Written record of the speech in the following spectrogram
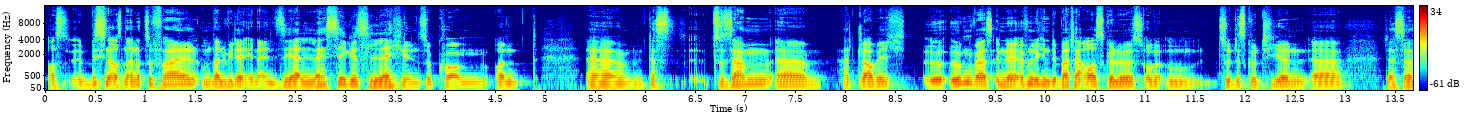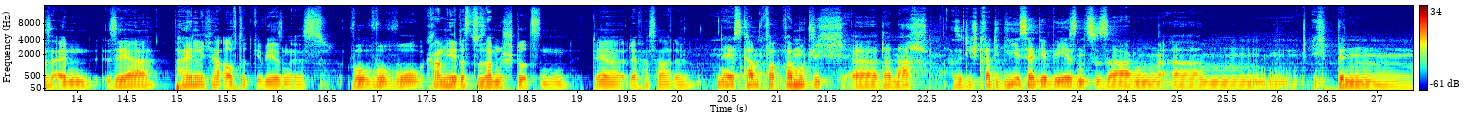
aus, ein bisschen auseinanderzufallen, um dann wieder in ein sehr lässiges Lächeln zu kommen. Und ähm, das zusammen ähm, hat, glaube ich, irgendwas in der öffentlichen Debatte ausgelöst, um, um zu diskutieren, äh, dass das ein sehr peinlicher Auftritt gewesen ist. Wo, wo, wo kam hier das Zusammenstürzen der, der Fassade? Nee, es kam ver vermutlich äh, danach. Also die Strategie ist ja gewesen zu sagen, ähm, ich bin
